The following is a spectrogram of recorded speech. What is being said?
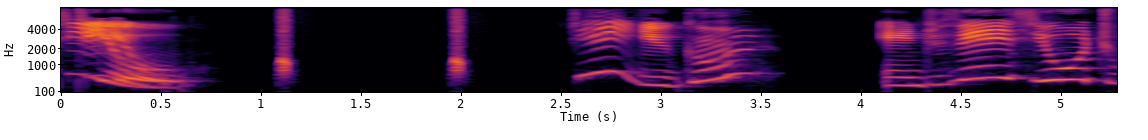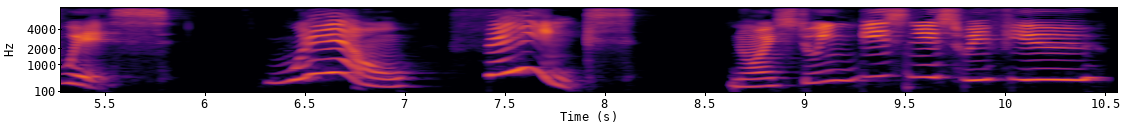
Deal. There you go. And there's your dress. Wow, thanks. Nice doing business with you.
